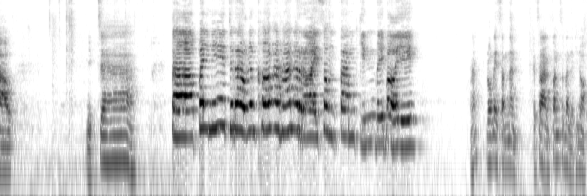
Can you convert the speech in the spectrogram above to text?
าวนี่จ้าต่อไปนี้จะเล่าเรื่องของอาหารอร่อยส้มตำกินบ่อยๆนะลองได้สำนั่นกระสร้างฟังสำนั่นเลยพี่น้อง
